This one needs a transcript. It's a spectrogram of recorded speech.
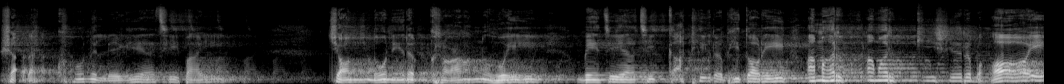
সারাক্ষণ লেগে আছি পায়ে। চন্দনের ঘ্রাণ হয়ে বেঁচে আছি কাঠের ভিতরে। আমার আমার কিসের ভয়?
